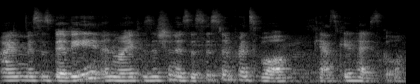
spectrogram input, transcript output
I'm Mrs. Bibby, and my position is Assistant Principal, Cascade High School.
